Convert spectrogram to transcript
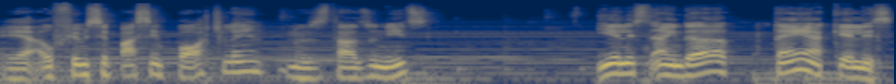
É, o filme se passa em Portland, nos Estados Unidos, e ele ainda tem aqueles,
